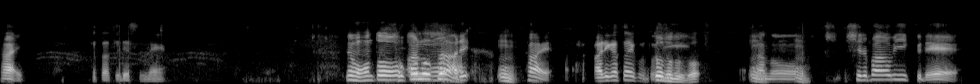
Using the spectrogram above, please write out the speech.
はい、形ですね。でも本当、そこのさあはい、ありがたいことに、どうぞどうぞ。うん。あの、うん。シシルバーウィークで、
